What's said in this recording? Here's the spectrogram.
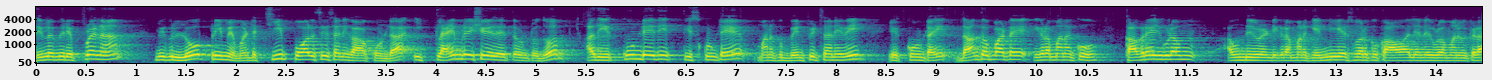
దీనిలో మీరు ఎప్పుడైనా మీకు లో ప్రీమియం అంటే చీప్ పాలసీస్ అని కాకుండా ఈ క్లైమ్ రేషియో ఏదైతే ఉంటుందో అది ఎక్కువ ఉండేది తీసుకుంటే మనకు బెనిఫిట్స్ అనేవి ఎక్కువ ఉంటాయి దాంతోపాటే ఇక్కడ మనకు కవరేజ్ కూడా ఉంది చూడండి. ఇక్కడ మనకి ఎన్ని ఇయర్స్ వరకు కావాలి అనేది కూడా మనం ఇక్కడ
